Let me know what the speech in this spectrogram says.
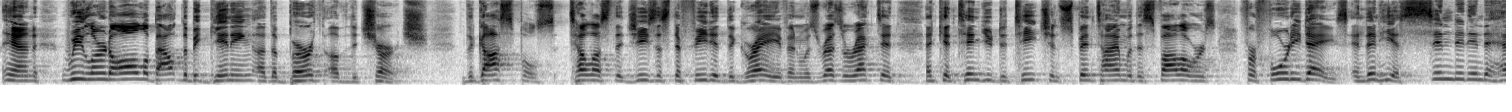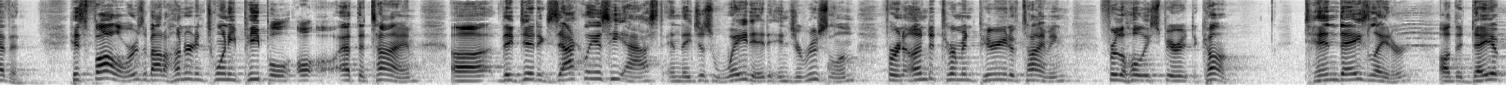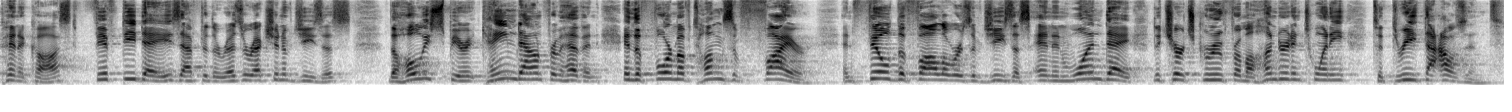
and we learned all about the beginning of the birth of the church. The Gospels tell us that Jesus defeated the grave and was resurrected and continued to teach and spend time with his followers for 40 days, and then he ascended into heaven. His followers, about 120 people at the time, uh, they did exactly as he asked, and they just waited in Jerusalem for an undetermined period of timing for the Holy Spirit to come. Ten days later, on the day of Pentecost, 50 days after the resurrection of Jesus, the Holy Spirit came down from heaven in the form of tongues of fire and filled the followers of Jesus. And in one day, the church grew from 120 to 3,000.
